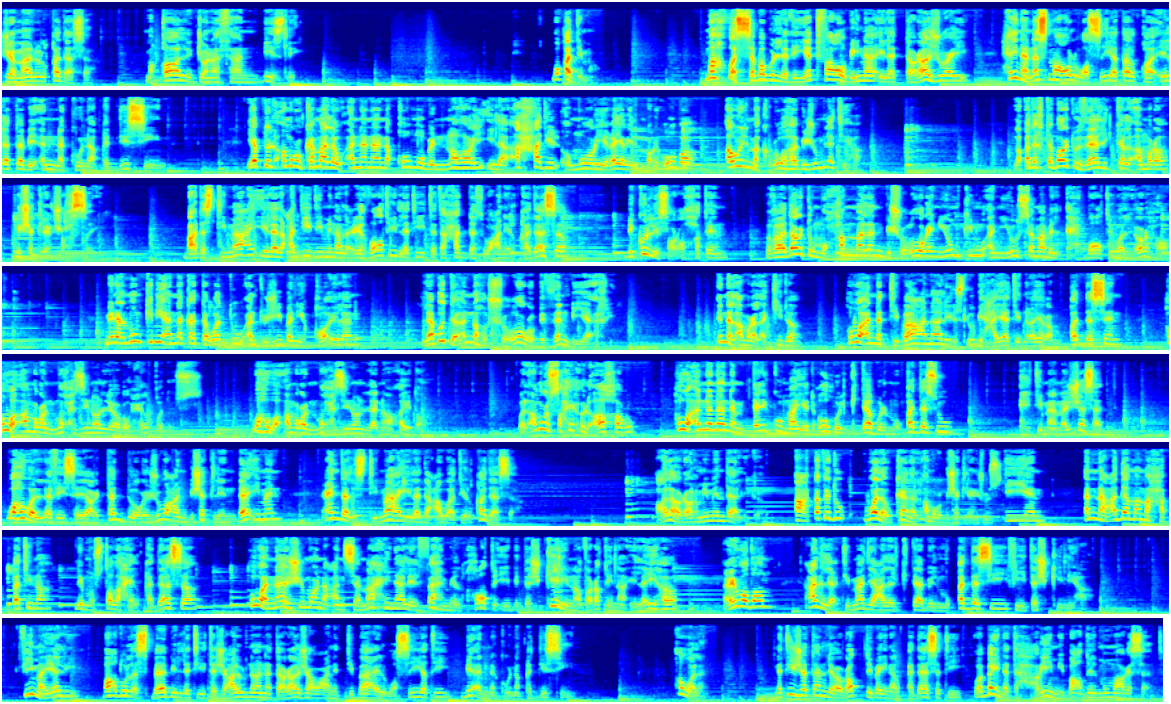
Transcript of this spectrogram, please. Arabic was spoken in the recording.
جمال القداسة مقال جوناثان بيزلي مقدمة ما هو السبب الذي يدفع بنا إلى التراجع حين نسمع الوصية القائلة بأن نكون قديسين؟ يبدو الأمر كما لو أننا نقوم بالنظر إلى أحد الأمور غير المرغوبة أو المكروهة بجملتها. لقد اختبرت ذلك الأمر بشكل شخصي. بعد استماعي إلى العديد من العظات التي تتحدث عن القداسة بكل صراحة غادرت محملا بشعور يمكن أن يوسم بالإحباط والإرهاق من الممكن أنك تود أن تجيبني قائلا لابد أنه الشعور بالذنب يا أخي إن الأمر الأكيد هو أن اتباعنا لأسلوب حياة غير مقدس هو أمر محزن لروح القدس وهو أمر محزن لنا أيضا. والأمر الصحيح الآخر هو أننا نمتلك ما يدعوه الكتاب المقدس اهتمام الجسد وهو الذي سيرتد رجوعا بشكل دائم عند الاستماع إلى دعوات القداسة. على الرغم من ذلك أعتقد ولو كان الأمر بشكل جزئي أن عدم محبتنا لمصطلح القداسة هو ناجم عن سماحنا للفهم الخاطئ بتشكيل نظرتنا إليها عوضا عن الاعتماد على الكتاب المقدس في تشكيلها. فيما يلي بعض الأسباب التي تجعلنا نتراجع عن اتباع الوصية بأن نكون قديسين. اولا نتيجة للربط بين القداسة وبين تحريم بعض الممارسات.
